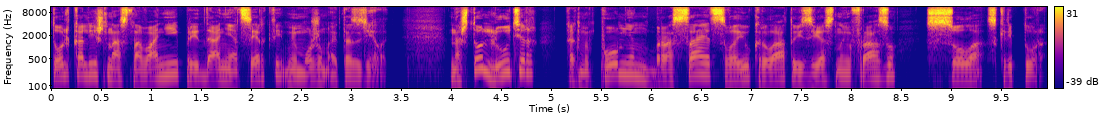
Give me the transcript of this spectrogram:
только лишь на основании предания церкви мы можем это сделать. На что Лютер как мы помним, бросает свою крылатую известную фразу «сола скриптура».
